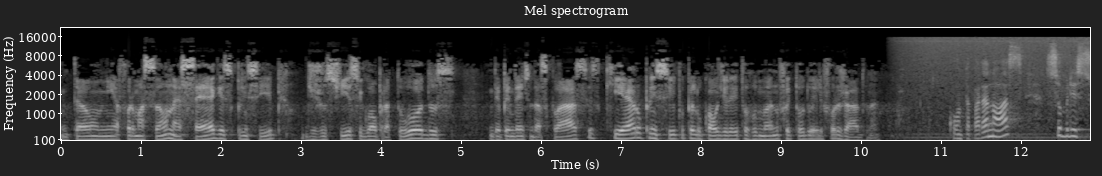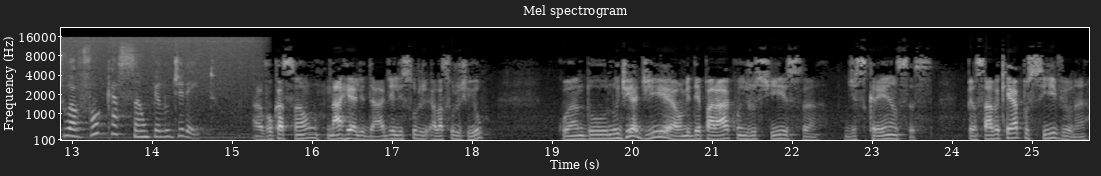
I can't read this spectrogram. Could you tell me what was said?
Então, minha formação né, segue esse princípio de justiça igual para todos, independente das classes, que era o princípio pelo qual o direito romano foi todo ele forjado. Né? Conta para nós sobre sua vocação pelo direito. A vocação, na realidade, ela surgiu quando, no dia a dia, ao me deparar com injustiça, descrenças, pensava que é possível, né?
